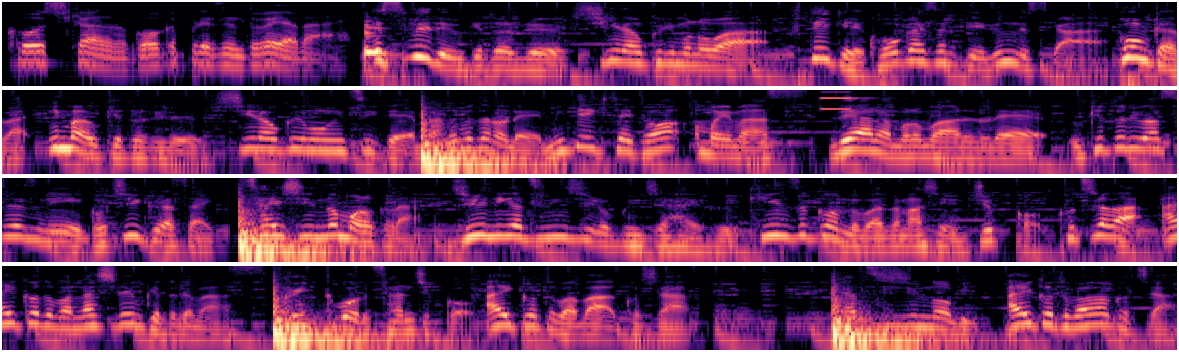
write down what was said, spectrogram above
公式カードの豪華プレゼントがやばい。SV で受け取れる不思議な贈り物は不定期で公開されているんですが今回は今受け取れる不思議な贈り物についてまとめたので見ていきたいと思います。レアなものもあるので受け取り忘れずにご注意ください。最新のものから12月26日配布金属音の技マシン10個。こちらは合言葉なしで受け取れます。クイックボール30個。合言葉はこちら。達人の帯。合言葉はこちら。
